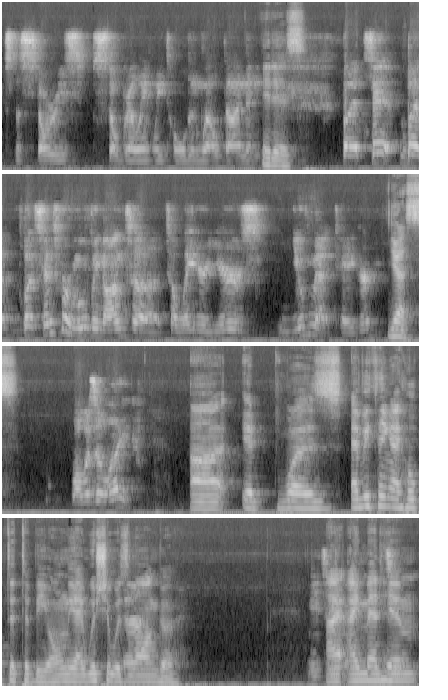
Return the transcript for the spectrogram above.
just the story's so brilliantly told and well done. And it is. But but but since we're moving on to, to later years, you've met Taker. Yes. What was it like? Uh, it was everything I hoped it to be. Only I wish it was Yeah. longer. Me too. I, I met Me too. him.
